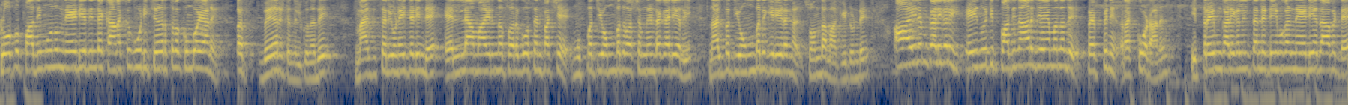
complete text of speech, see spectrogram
ക്ലോപ്പ് പതിമൂന്നും നേടിയതിന്റെ കണക്ക് കൂടി ചേർത്ത് വെക്കുമ്പോഴാണ് പെപ്പ് വേറിട്ട് നിൽക്കുന്നത്. മാഞ്ചസ്റ്റർ യുണൈറ്റഡിന്റെ എല്ലാമായിരുന്ന ഫെർഗൂസൻ പക്ഷേ മുപ്പത്തി ഒമ്പത് വർഷം നീണ്ട കരിയറിൽ നാൽപ്പത്തി ഒമ്പത് കിരീടങ്ങൾ സ്വന്തമാക്കിയിട്ടുണ്ട്. ആയിരം കളികളിൽ എഴുന്നൂറ്റി പതിനാറ് ജയമെന്നത് പെപ്പിന് റെക്കോർഡാണ്. ഇത്രയും കളികളിൽ തന്റെ ടീമുകൾ നേടിയതാവട്ടെ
